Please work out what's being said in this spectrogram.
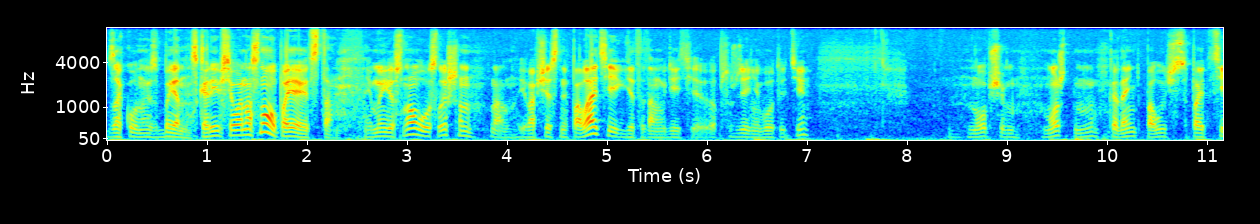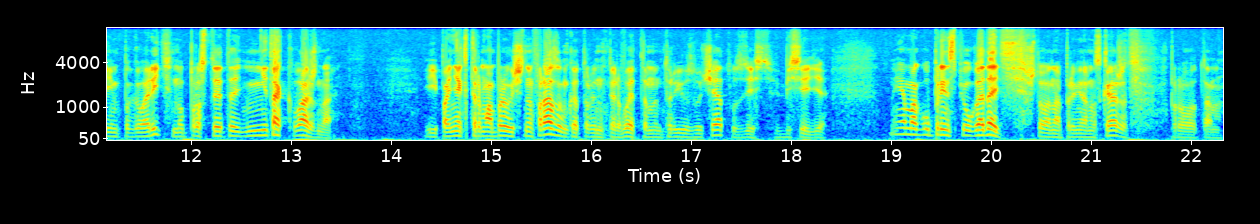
закону СБН, скорее всего, она снова появится там. И мы ее снова услышим там, и в общественной палате, и где-то там, где эти обсуждения будут идти. Ну, в общем, может, ну, когда-нибудь получится по этой теме поговорить, но просто это не так важно. И по некоторым обрывочным фразам, которые, например, в этом интервью звучат, вот здесь в беседе, ну, я могу, в принципе, угадать, что она примерно скажет про там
